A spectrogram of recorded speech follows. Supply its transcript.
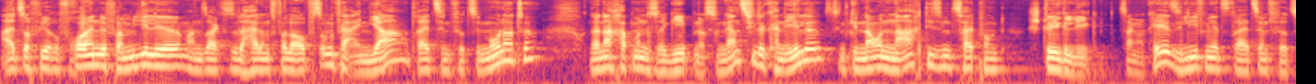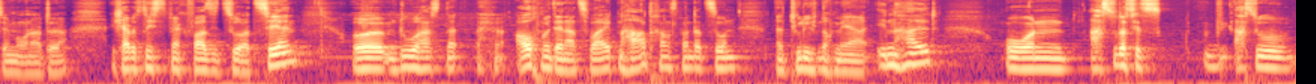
als auch für ihre Freunde, Familie. Man sagt, so der Heilungsverlauf ist ungefähr ein Jahr, 13, 14 Monate. Und danach hat man das Ergebnis. Und ganz viele Kanäle sind genau nach diesem Zeitpunkt stillgelegt. Sagen, okay, sie liefen jetzt 13, 14 Monate. Ich habe jetzt nichts mehr quasi zu erzählen. Ähm, du hast auch mit deiner zweiten Haartransplantation natürlich noch mehr Inhalt. Und hast du das jetzt Hast du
